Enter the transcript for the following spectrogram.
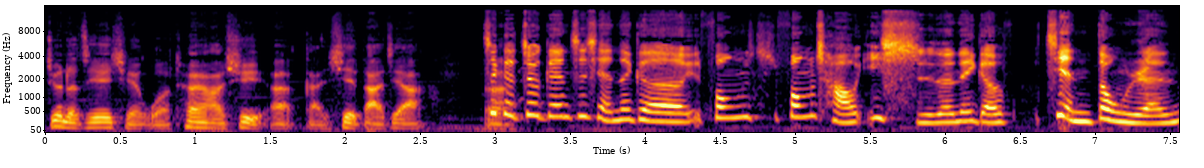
捐了这些钱，我跳下去啊、呃，感谢大家。这个就跟之前那个风风潮一时的那个渐冻人，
